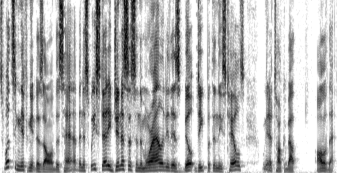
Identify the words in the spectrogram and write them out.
So, what significance does all of this have? And as we study Genesis and the morality that is built deep within these tales, we're going to talk about all of that.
